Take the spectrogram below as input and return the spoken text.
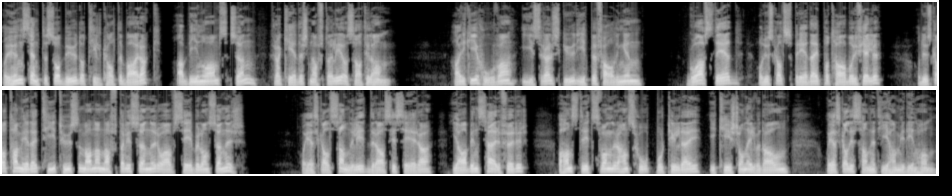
Og hun sendte så bud og tilkalte Barak, Abinoams sønn, fra Keders Naftali og sa til han, «Har ikke Jehova, Israels Gud, gitt befalingen, «Gå av sted, og du skal spre deg på Taborfjellet, og du skal ta med deg ti tusen mann av Naftalis sønner og av Sebulons sønner. Og jeg skal sannelig dra Sisera, Jabins herrefører, og hans stridsvogner og hans hop bort til deg i Kishon-Elvedalen, og jeg skal i sannhet gi ham i din hånd.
